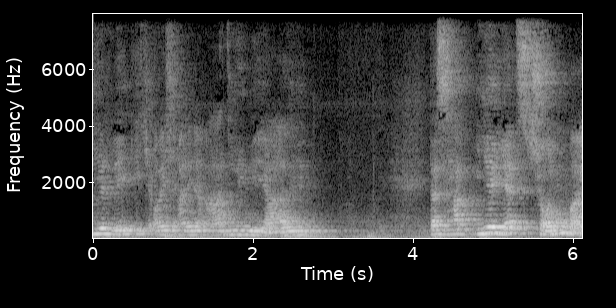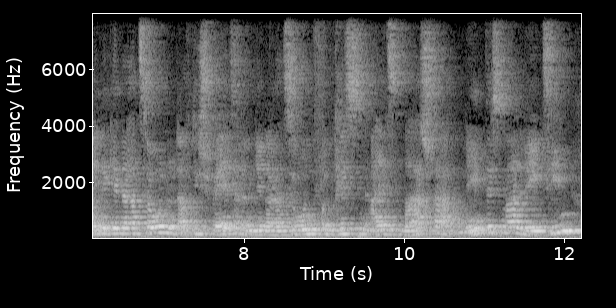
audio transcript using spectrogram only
hier lege ich euch eine Art Lineal hin. Das habt ihr jetzt schon, meine Generation und auch die späteren Generationen von Christen als Maßstab. Nehmt es mal, legt es hin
